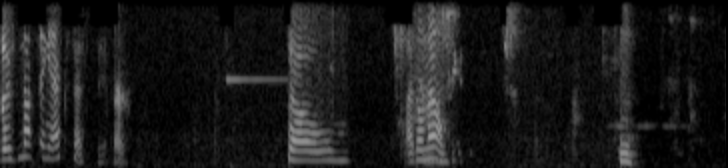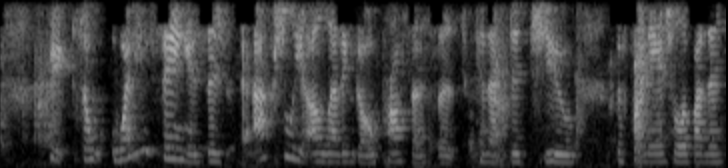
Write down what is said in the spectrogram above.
There's nothing excess there. So I don't know. Hmm. Okay, so what he's saying is there's actually a letting go process that's connected to the financial abundance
